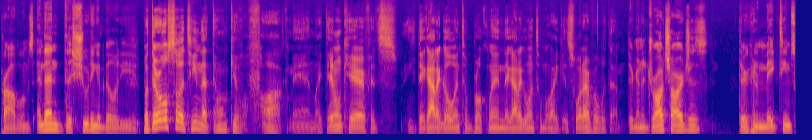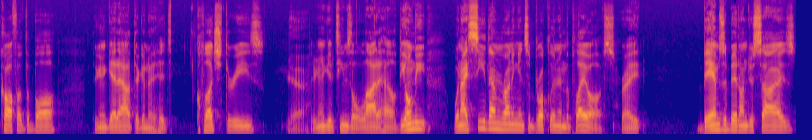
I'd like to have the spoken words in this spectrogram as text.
problems. And then the shooting ability. but they're also a team that don't give a fuck, man. Like they don't care if it's they got to go into Brooklyn, they got to go into like it's whatever with them. They're going to draw charges. They're going to make teams cough up the ball. They're going to get out. They're going to hit clutch threes. Yeah, They're going to give teams a lot of help. The only when I see them running into Brooklyn in the playoffs, right? Bam's a bit undersized.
